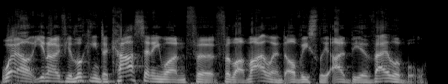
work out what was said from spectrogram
"Well, you know, if you're looking to cast anyone for for Love Island, obviously I'd be available."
